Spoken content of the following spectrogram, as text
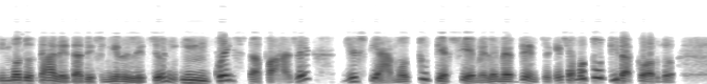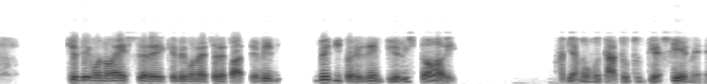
in modo tale da definire le elezioni, in questa fase gestiamo tutti assieme le emergenze che siamo tutti d'accordo che devono essere, che devono essere fatte. Vedi, vedi, per esempio i ristori. Abbiamo votato tutti assieme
